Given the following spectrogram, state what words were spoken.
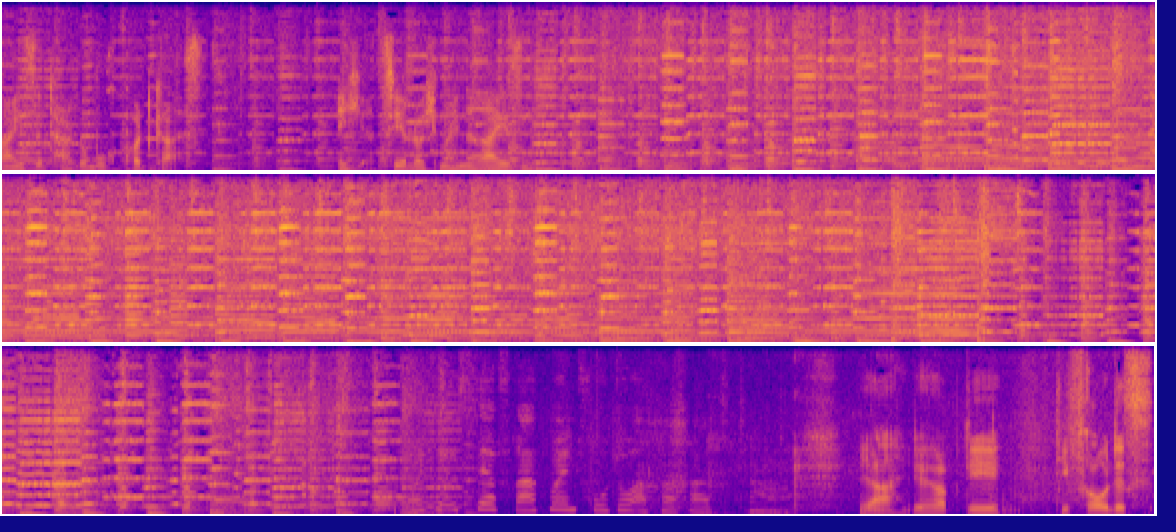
Reisetagebuch-Podcast. Ich erzähle euch meine Reisen. Heute ist der Frag mein Fotoapparat. Ja, ihr habt die, die Frau des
